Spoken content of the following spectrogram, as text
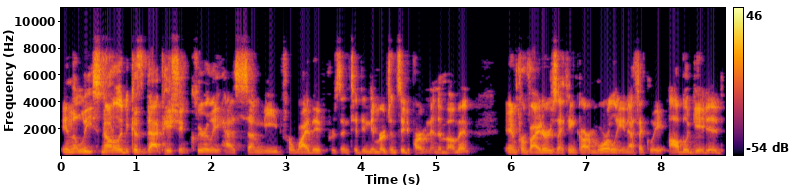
in the least, not only because that patient clearly has some need for why they've presented in the emergency department in the moment, and providers, I think, are morally and ethically obligated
